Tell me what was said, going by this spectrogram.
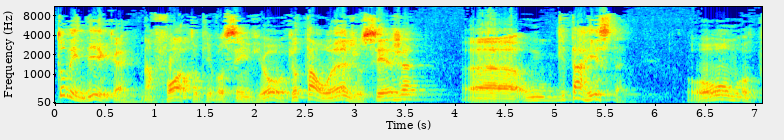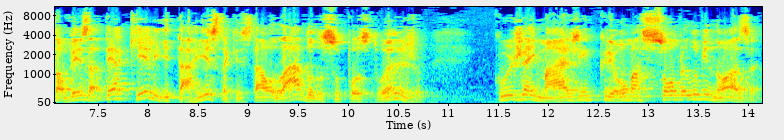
Tudo indica, na foto que você enviou, que o tal anjo seja uh, um guitarrista. Ou talvez até aquele guitarrista que está ao lado do suposto anjo, cuja imagem criou uma sombra luminosa.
